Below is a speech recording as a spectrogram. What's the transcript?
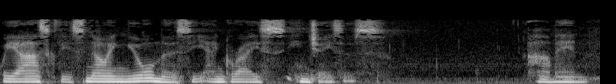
We ask this knowing your mercy and grace in Jesus. Amen.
